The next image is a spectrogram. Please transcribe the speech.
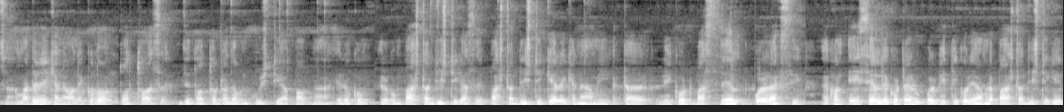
আচ্ছা আমাদের এখানে অনেকগুলো তথ্য আছে, যে তথ্যটা যেমন কুষ্টিয়া, পাবনা এরকম এরকম পাঁচটা ডিস্ট্রিক্ট আছে। পাঁচটা ডিস্ট্রিক্টের এখানে আমি একটা রেকর্ড বা সেল করে রাখছি। এখন এই সেল রেকর্ডের উপর ভিত্তি করে আমরা পাঁচটা ডিস্ট্রিক্টের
